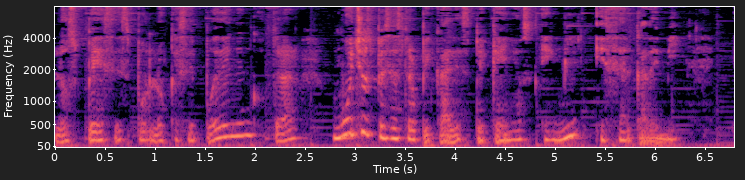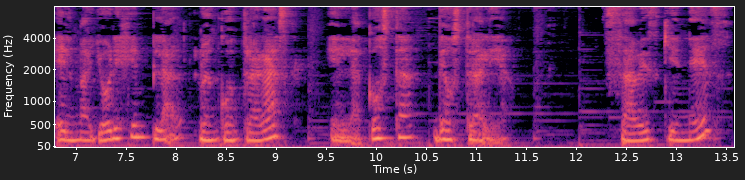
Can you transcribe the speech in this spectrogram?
los peces, por lo que se pueden encontrar muchos peces tropicales pequeños en mí y cerca de mí. El mayor ejemplar lo encontrarás en la costa de Australia. ¿Sabes quién es?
